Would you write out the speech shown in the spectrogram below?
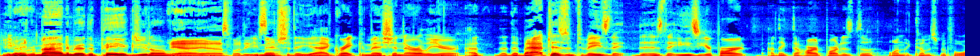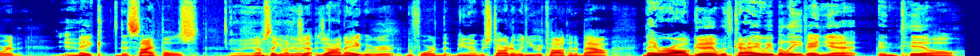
You know, it reminded me of the pigs. You know, Yeah, yeah, that's what he You was saying. mentioned the uh, Great Commission earlier. Uh, the, the baptism to me is the, the is the easier part. I think the hard part is the one that comes before it. Make disciples. Oh, yeah. I was thinking about Jo- John eight. We were before the, you know we started when you were talking about they were all good with hey we believe in you until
